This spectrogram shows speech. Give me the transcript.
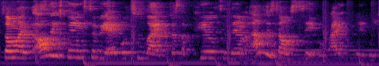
So I'm like all these things to be able to like just appeal to them. I just don't sit right with me.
